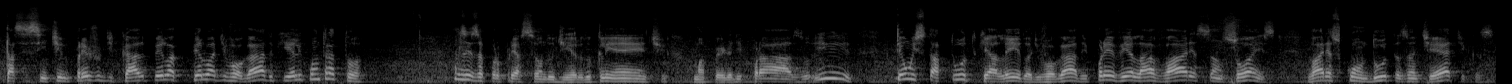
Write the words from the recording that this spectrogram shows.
está se sentindo prejudicado pela, pelo advogado que ele contratou. Às vezes apropriação do dinheiro do cliente, uma perda de prazo. E tem um estatuto, que é a lei do advogado, e prevê lá várias sanções, várias condutas antiéticas.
